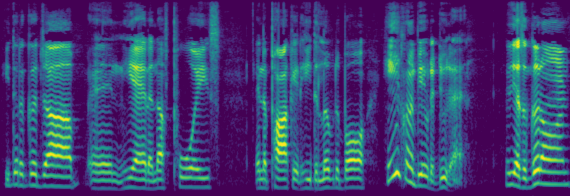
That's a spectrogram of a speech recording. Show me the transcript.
He did a good job, and he had enough poise in the pocket. He delivered the ball. He's going to be able to do that. He has a good arm.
